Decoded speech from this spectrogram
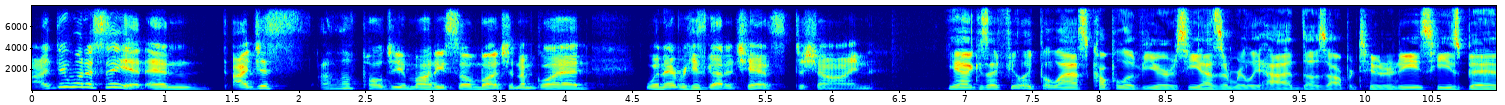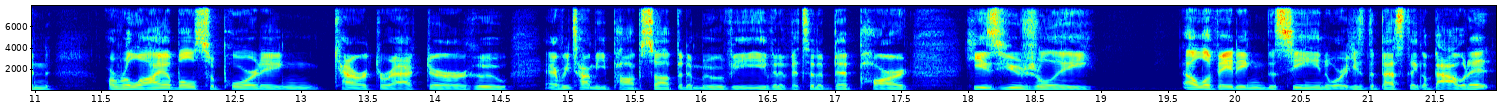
I do want to see it, and I just I love Paul Giamatti so much, and I'm glad whenever he's got a chance to shine. Yeah, because I feel like the last couple of years he hasn't really had those opportunities. He's been a reliable supporting character actor who every time he pops up in a movie, even if it's in a bit part, he's usually elevating the scene or he's the best thing about it.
